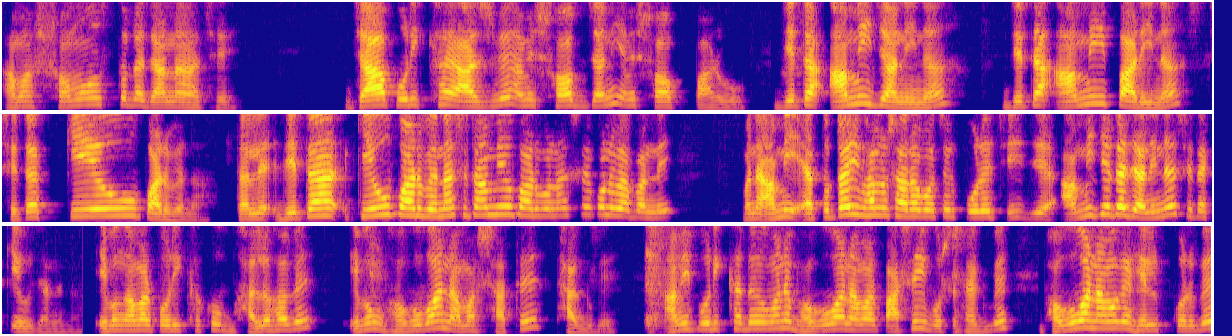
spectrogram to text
আমার সমস্তটা জানা আছে। যা পরীক্ষায় আসবে, আমি সব জানি, আমি সব পারব। যেটা আমি জানি না, যেটা আমি পারি না, সেটা কেউ পারবে না। তাহলে যেটা কেউ পারবে না, সেটা আমিও পারব না সে কোনো ব্যাপার নেই। মানে আমি এতটাই ভালো সারা বছর পড়েছি যে আমি যেটা জানি না, সেটা কেউ জানে না। এবং আমার পরীক্ষা খুব ভালো হবে। এবং ভগবান আমার সাথে থাকবে। আমি পরীক্ষা দেবো মানে ভগবান আমার পাশেই বসে থাকবে। ভগবান আমাকে হেল্প করবে,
